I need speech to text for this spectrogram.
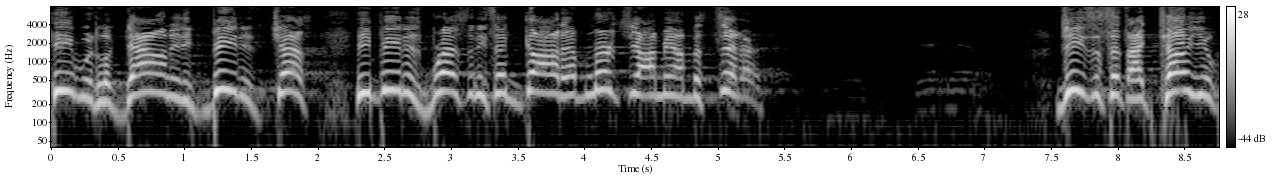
He would look down and he beat his chest. He beat his breast and he said, God, have mercy on me. I'm a sinner. Jesus says, I tell you,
